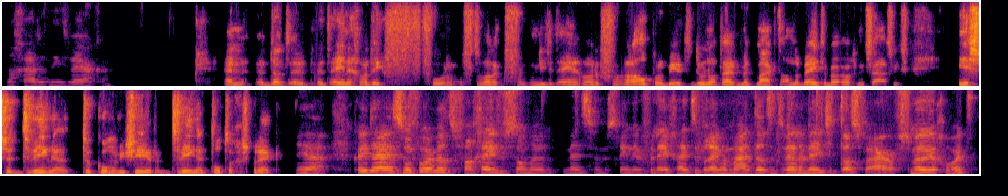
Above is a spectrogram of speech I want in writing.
dan gaat het niet werken. En dat, het enige wat ik voor, of wat ik voor, niet het enige wat ik vooral probeer te doen altijd met Maakt Ander Beter bij organisaties, is ze dwingen te communiceren, dwingen tot een gesprek. Ja, kan je daar eens een voorbeeld van geven zonder mensen misschien in verlegenheid te brengen, maar dat het wel een beetje tastbaar of smeuig wordt?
